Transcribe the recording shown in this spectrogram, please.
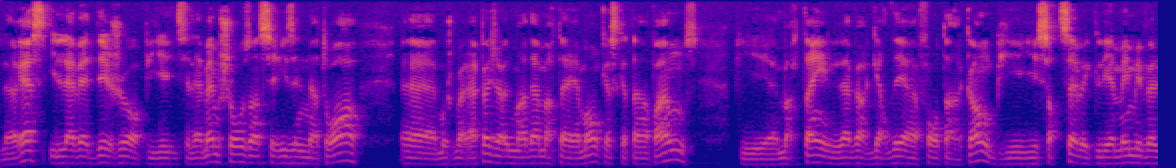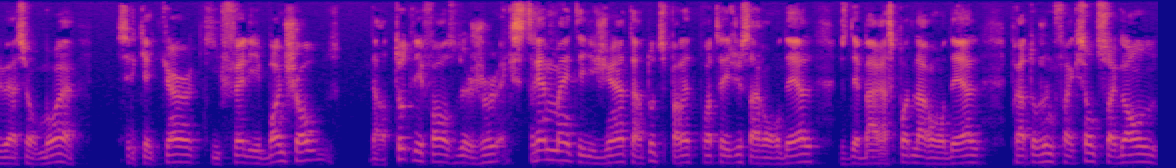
Le reste, il l'avait déjà. Puis c'est la même chose en séries éliminatoires. moi, je me rappelle, j'avais demandé à Martin Raymond qu'est-ce que tu en penses. Puis Martin l'avait regardé à fond en compte, puis il est sorti avec les mêmes évaluations que moi. C'est quelqu'un qui fait les bonnes choses, dans toutes les phases de jeu, extrêmement intelligent. Tantôt, tu parlais de protéger sa rondelle, ne se débarrasse pas de la rondelle, prend toujours une fraction de seconde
